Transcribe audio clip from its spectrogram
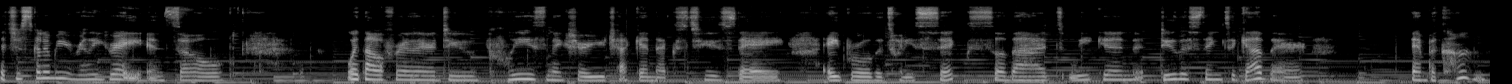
it's just going to be really great. And so, Without further ado, please make sure you check in next Tuesday, April the 26th, so that we can do this thing together and become.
